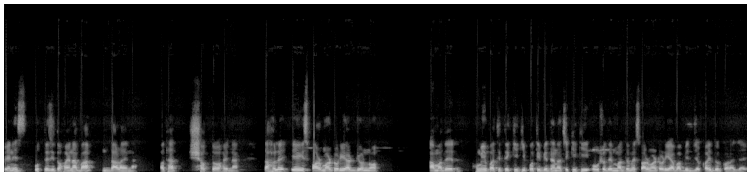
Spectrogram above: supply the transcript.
পেনিস উত্তেজিত হয় না বা দাঁড়ায় না, অর্থাৎ শক্ত হয় না। তাহলে এই স্পারমাটোরিয়ার জন্য আমাদের হোমিওপ্যাথিতে কি কি প্রতিবিধান আছে, কি কি ঔষধের মাধ্যমে স্পারমাটোরিয়া বা বীর্যক্ষয় দূর করা যায়?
